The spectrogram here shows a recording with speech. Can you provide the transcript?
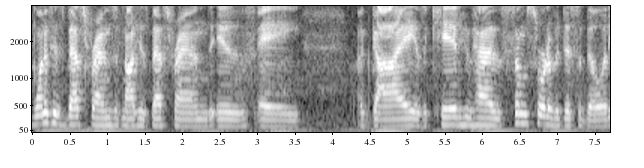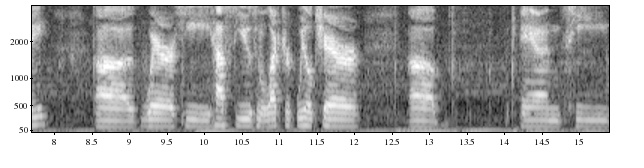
one of his best friends, if not his best friend, is a a guy, is a kid who has some sort of a disability, uh, where he has to use an electric wheelchair. Uh, and he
